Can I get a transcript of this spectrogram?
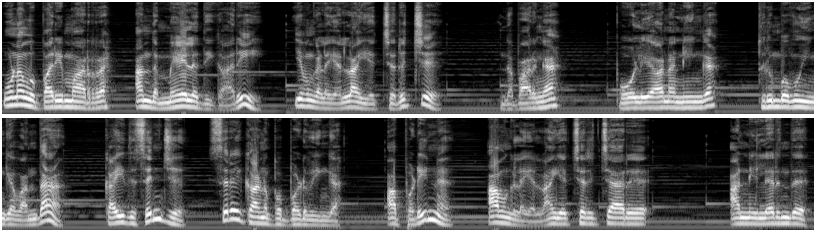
உணவு பரிமாறுற அந்த மேலதிகாரி இவங்களை எல்லாம் எச்சரிச்சு இந்த பாருங்க போலியான நீங்க திரும்பவும் இங்க வந்தா கைது செஞ்சு சிறைக்கு அனுப்பப்படுவீங்க அப்படின்னு அவங்களை எல்லாம் எச்சரிச்சாரு. அன்னிலிருந்து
